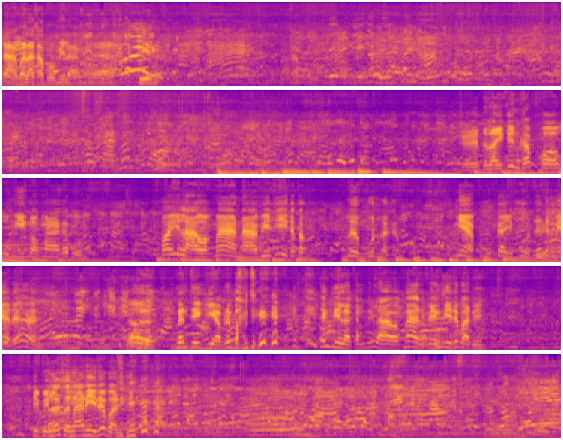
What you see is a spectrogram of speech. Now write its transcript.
หลามาแล้วครับผมมีหลามาแล้วเห็นครับเกิดอะไรขึ้นครับ พอองค์อิงออกมาครับผมพออีหลาออกมานาเวทีก็ต้องเริ่มวุ่นแล้วครับ แม่ปูไก่โพดเด้อแต่แม่เด้อเออเพื่อนตีเหยียบได้บัดยังสีหละกันอีหลาออกมาที่เป็นจังสีได้บัดนี่ ที่เป็นลักษณะนี้ได้บัดนี่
